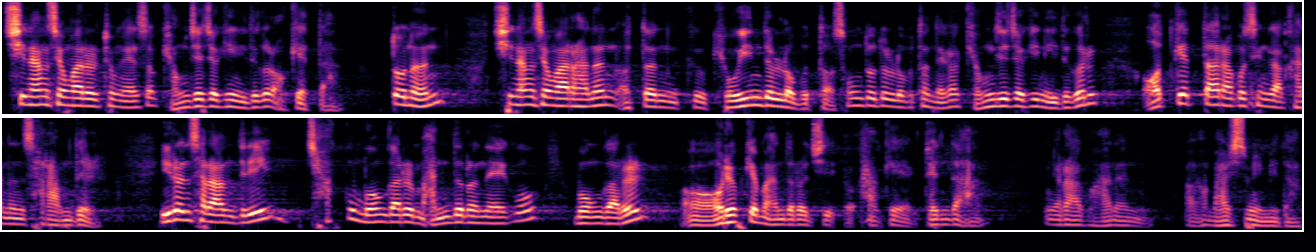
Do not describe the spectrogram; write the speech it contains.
신앙생활을 통해서 경제적인 이득을 얻겠다. 또는 신앙생활을 하는 어떤 그 교인들로부터 성도들로부터 내가 경제적인 이득을 얻겠다라고 생각하는 사람들 이런 사람들이 자꾸 뭔가를 만들어내고 뭔가를 어, 어렵게 만들어지게 된다라고 하는 아, 말씀입니다.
